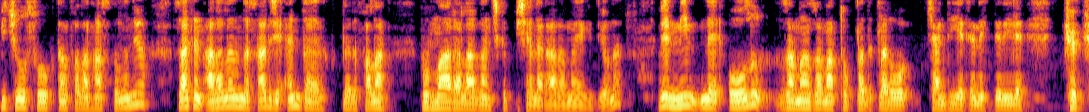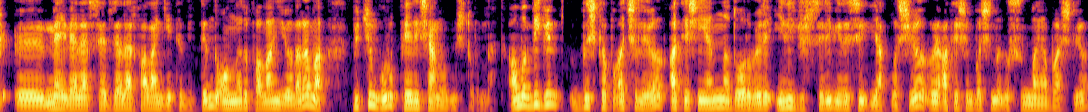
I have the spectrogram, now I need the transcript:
Birçoğu soğuktan falan hastalanıyor. Zaten aralarında sadece en dayanıklıları falan bu mağaralardan çıkıp bir şeyler aramaya gidiyorlar. Ve Mim'le oğlu zaman zaman topladıkları o kendi yetenekleriyle kök e, meyveler, sebzeler falan getirdiklerinde onları falan yiyorlar ama bütün grup perişan olmuş durumda. Ama bir gün dış kapı açılıyor. Ateşin yanına doğru böyle iri cüsseli birisi yaklaşıyor ve ateşin başında ısınmaya başlıyor.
